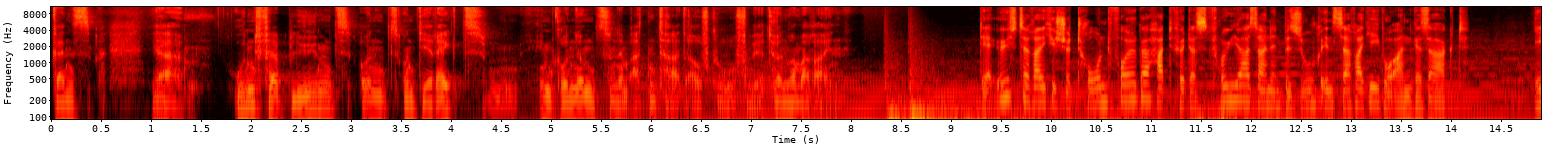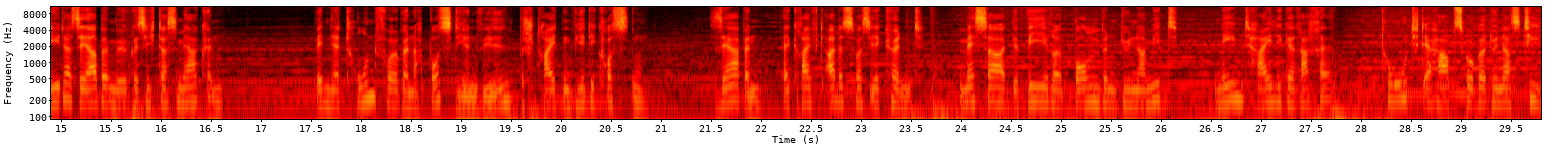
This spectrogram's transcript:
ganz ja, unverblümt und, und direkt im Grunde zu einem Attentat aufgerufen wird. Hören wir mal rein. Der österreichische Thronfolger hat für das Frühjahr seinen Besuch in Sarajevo angesagt. Jeder Serbe möge sich das merken. Wenn der Thronfolger nach Bosnien will, bestreiten wir die Kosten. Serben, ergreift alles, was ihr könnt. Messer, Gewehre, Bomben, Dynamit. Nehmt heilige Rache. Tod der Habsburger Dynastie.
